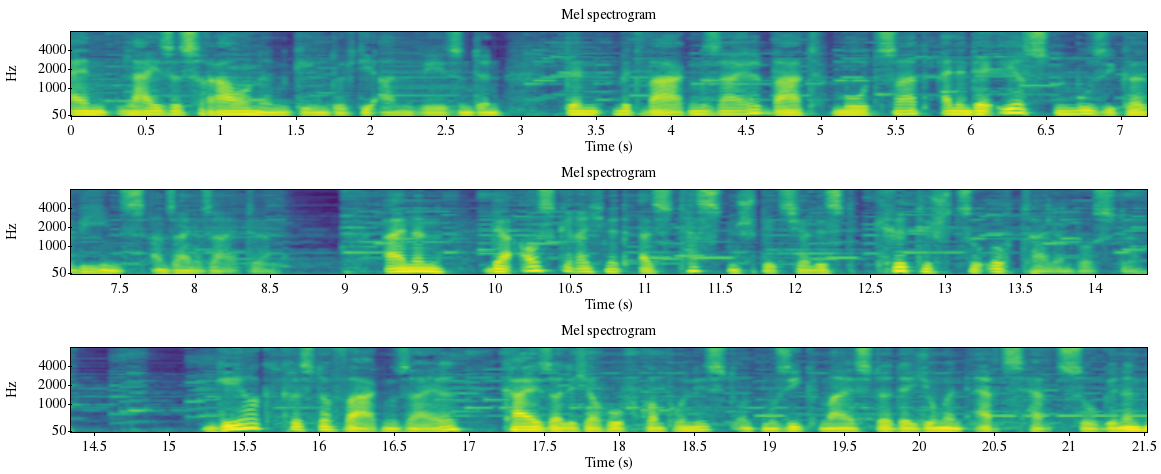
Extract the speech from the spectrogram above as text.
Ein leises Raunen ging durch die Anwesenden, denn mit Wagenseil bat Mozart einen der ersten Musiker Wiens an seine Seite. Einen, der ausgerechnet als Tastenspezialist kritisch zu urteilen wusste. Georg Christoph Wagenseil, kaiserlicher Hofkomponist und Musikmeister der jungen Erzherzoginnen,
